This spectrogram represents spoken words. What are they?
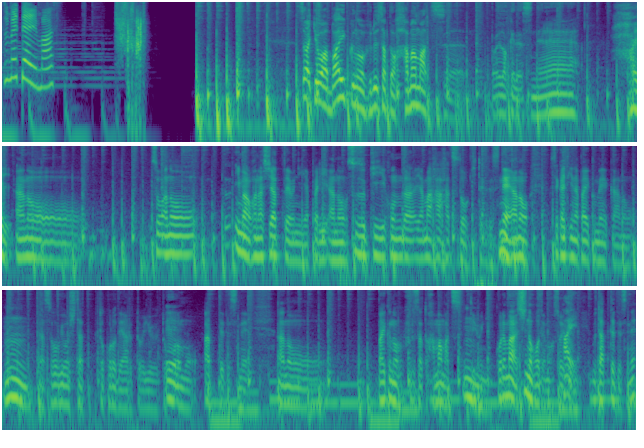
集めています。さあ今日はバイクのふるさと浜松というわけですね。はいあのーそうあのー今お話しあったようにやっぱりあのスズキホンダヤマハ発動機というですね、あの世界的なバイクメーカーのうん。が創業したところであるというところもあってですね、あのーバイクのふるさと浜松っていうふうに、これまあ市の方でもそういうふうに歌ってですね、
